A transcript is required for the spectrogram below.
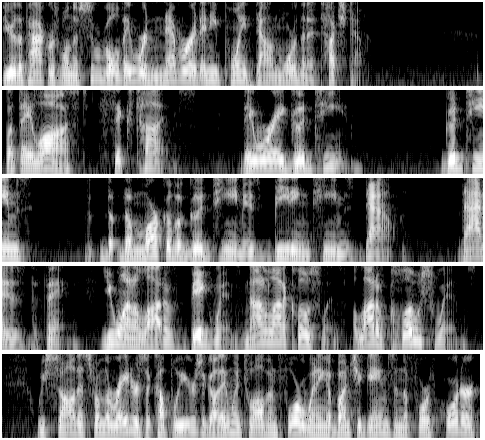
the year the Packers won the Super Bowl, they were never at any point down more than a touchdown. But they lost six times. They were a good team. Good teams, the, the mark of a good team is beating teams down. That is the thing. You want a lot of big wins, not a lot of close wins, a lot of close wins. We saw this from the Raiders a couple years ago. They went 12 and 4, winning a bunch of games in the fourth quarter.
